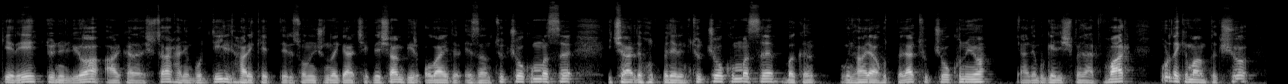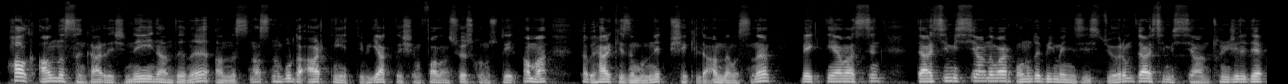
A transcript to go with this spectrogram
geri dönülüyor arkadaşlar. Hani bu dil hareketleri sonucunda gerçekleşen bir olaydır ezanın Türkçe okunması. İçeride hutbelerin Türkçe okunması. Bakın bugün hala hutbeler Türkçe okunuyor. Yani bu gelişmeler var. Buradaki mantık şu. Halk anlasın kardeşim neye inandığını anlasın. Aslında burada art niyetli bir yaklaşım falan söz konusu değil. Ama tabii herkesin bunu net bir şekilde anlamasını bekleyemezsin. Dersim isyanı var. Onu da bilmenizi istiyorum. Dersim isyanı Tunceli'de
